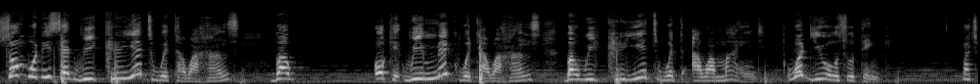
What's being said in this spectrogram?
Somebody said we create with our hands, but okay, we make with our hands, but we create with our mind. What do you also think? But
